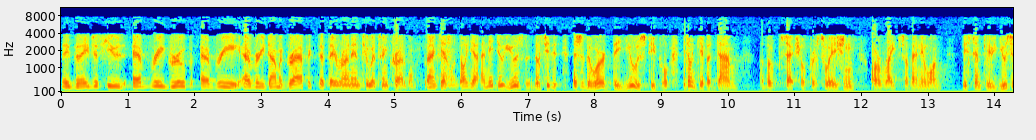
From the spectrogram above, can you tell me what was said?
They they just use every group, every every demographic that they run into. It's incredible. Thanks, yes. Alan. Oh yeah, and they do use. They'll see. this is the word they use. People. They don't give a damn about sexual persuasion or rights of anyone. They simply use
